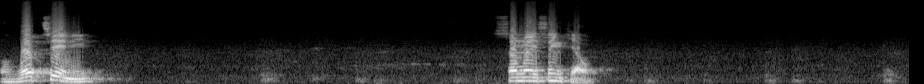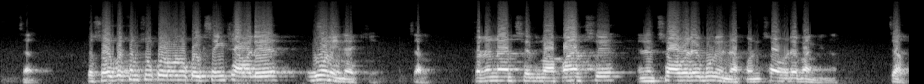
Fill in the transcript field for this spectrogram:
વચ્ચેની સમય સંખ્યાઓ. ચાલો. તો સૌપ્રથમ શું કરવાનું? કોઈક સંખ્યા વડે ગુણી નાખીએ. ચાલો. ત્રણ ના છેદમાં પાંચ છે અને છ વડે ગુણી નાખો છ વડે ભાંગી નાખો ચાલો.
